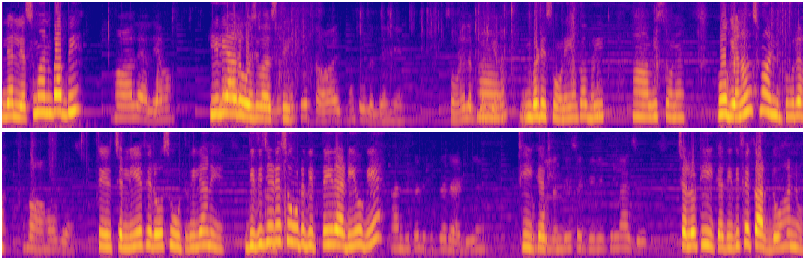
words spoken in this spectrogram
ਲੈ ਲਿਆ ਸਮਾਨ ਭਾਬੀ। ਹਾਂ ਲੈ ਲਿਆ ਵਾ। ਕੀ ਲਿਆ ਰੋਜ਼ ਵਾਸਤੇ? ਤੇ ਇਦਾਂ ਤੋਂ ਲੈ ਲੈਣੇ ਸੋਹਣੇ ਲੱਗਣਗੇ ਨਾ। ਹਾਂ ਬੜੇ ਸੋਹਣੇ ਆ ਭਾਬੀ। ਹਾਂ ਵੀ ਸੋਹਣਾ। ਹੋ ਗਿਆ ਨਾ ਹੁਣ ਸਮਾਨ ਪੂਰਾ? ਹਾਂ ਹੋ ਗਿਆ। ਤੇ ਚੱਲੀਏ ਫਿਰ ਉਹ ਸੂਟ ਵੀ ਲੈਣੇ ਆ। ਦੀਦੀ ਜਿਹੜੇ ਸੂਟ ਦਿੱਤੇ ਹੀ ਰੈਡੀ ਹੋ ਗਏ? ਹਾਂਜੀ ਤੁਹਾਡੇ ਕੱਪੜੇ ਰੈਡੀ ਆ। ਠੀਕ ਹੈ। ਬੋਲਣ ਦੀ ਸੱਗੀ ਵੀ ਕਿ ਲੈ ਜਾਓ ਚਲੋ ਠੀਕ ਹੈ ਦੀਦੀ ਫਿਰ ਕਰ ਦਿਓ ਸਾਨੂੰ।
